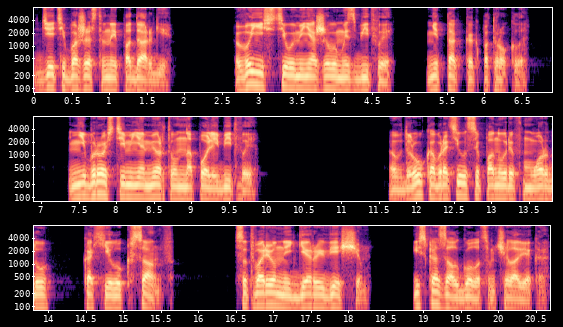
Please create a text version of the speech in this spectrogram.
дети божественной подарги! Вынесите вы меня живым из битвы, не так, как Патроклы. не бросьте меня мертвым на поле битвы». Вдруг обратился, понурив морду, к Ахиллу Ксанф, сотворенный Герой вещим, и сказал голосом человека,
